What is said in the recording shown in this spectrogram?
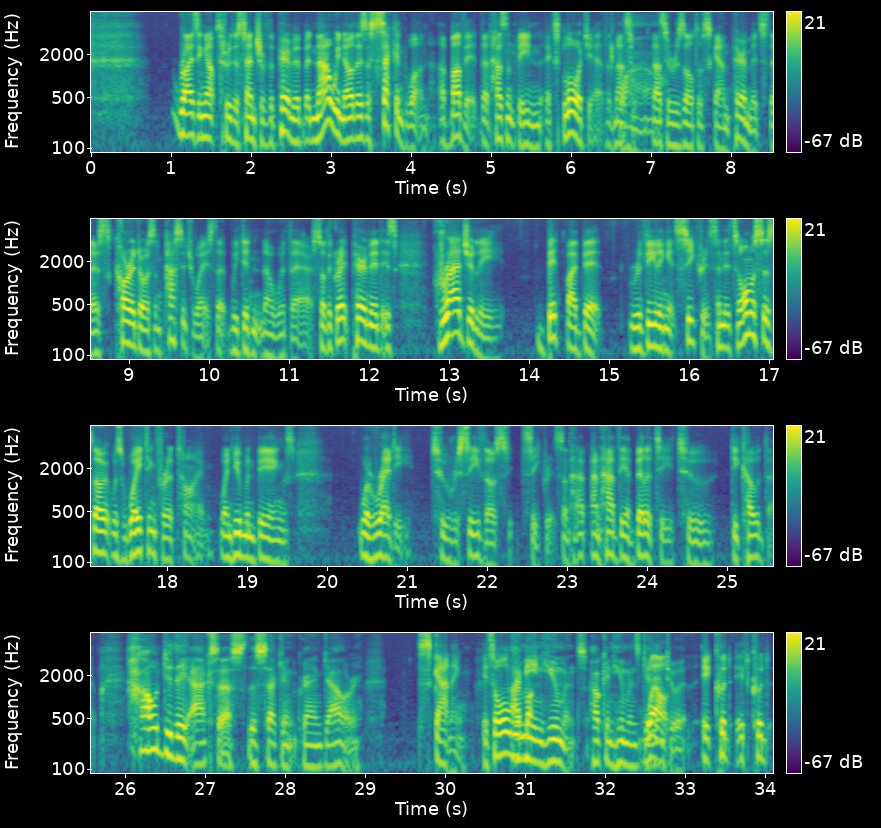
rising up through the center of the pyramid. But now we know there's a second one above it that hasn't been explored yet, and that's wow. a, that's a result of ScanPyramids. There's corridors and passageways that we didn't know were there. So the Great Pyramid is gradually, bit by bit, revealing its secrets, and it's almost as though it was waiting for a time when human beings were ready to receive those secrets and had and had the ability to decode them. How do they access the second Grand Gallery? Scanning it's all. I mean, humans. How can humans get well, into it? It could. It could.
